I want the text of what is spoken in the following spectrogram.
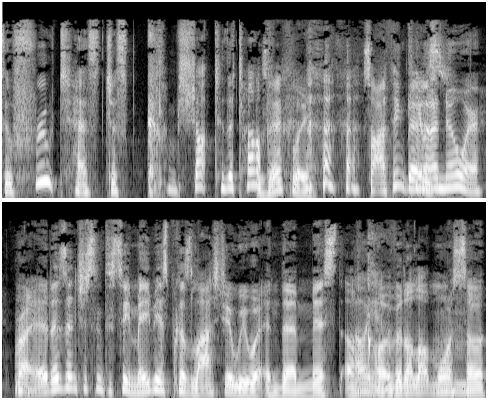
So fruit has just come shot to the top. Exactly. so I think that Came out of nowhere. Right. It is interesting to see. Maybe it's because last year we were in the midst of Oh, yeah. COVID a lot more. So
